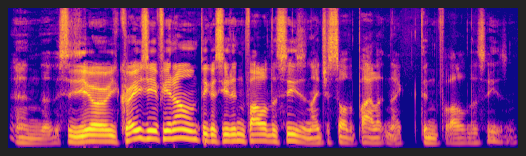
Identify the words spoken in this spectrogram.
And uh, they said, You're crazy if you don't because you didn't follow the season. I just saw the pilot and I didn't follow the season.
